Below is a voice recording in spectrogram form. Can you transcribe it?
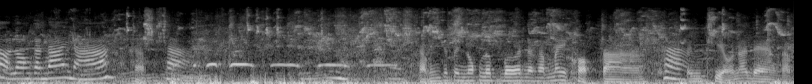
ต่อรองกันได้นะ ครับค่ะ ครับนี่จะเป็นนกเลิฟเบิร์ดนะครับ ไม่ขอบตา ค่ะ เป็นเขียวหน้าแดงครับ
